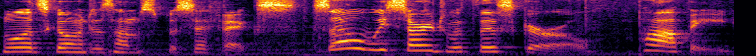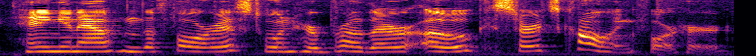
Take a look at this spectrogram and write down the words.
Well, let's go into some specifics. So we start with this girl, Poppy, hanging out in the forest when her brother, Oak, starts calling for her.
